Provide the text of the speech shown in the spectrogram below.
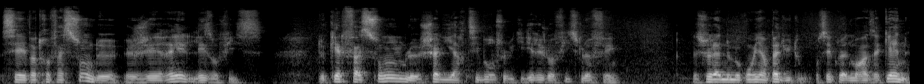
c'est votre façon de gérer les offices. De quelle façon le chaliar Tibour, celui qui dirige l'office, le fait cela ne me convient pas du tout. On sait que l'Admorazaken,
